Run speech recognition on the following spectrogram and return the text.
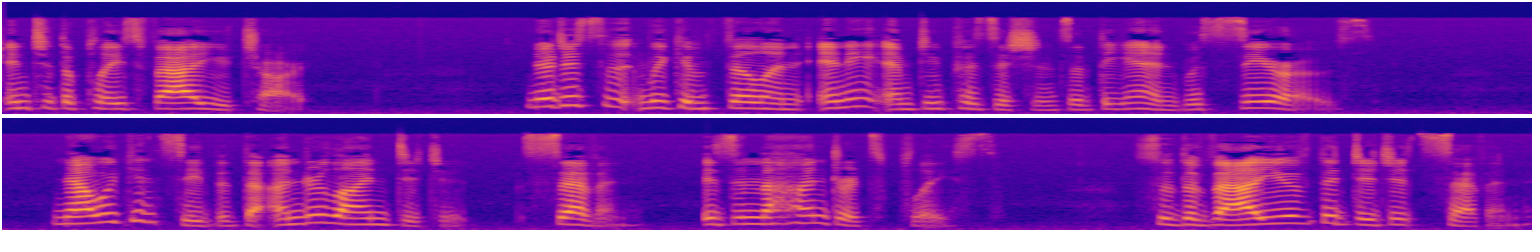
into the place value chart. Notice that we can fill in any empty positions at the end with zeros. Now we can see that the underlined digit, 7, is in the hundredths place. So the value of the digit 7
